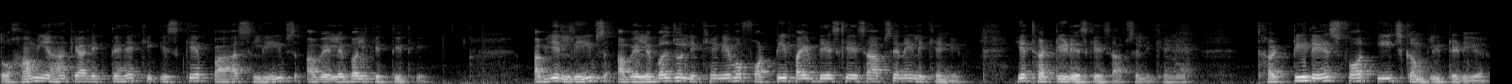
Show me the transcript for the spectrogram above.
तो हम यहाँ क्या लिखते हैं कि इसके पास लीव्स अवेलेबल कितनी थी? अब ये लीव्स अवेलेबल जो लिखेंगे वो 45 डेज़ के हिसाब से नहीं लिखेंगे, ये 30 डेज़ के हिसाब से लिखेंगे। 30 days for each completed year.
